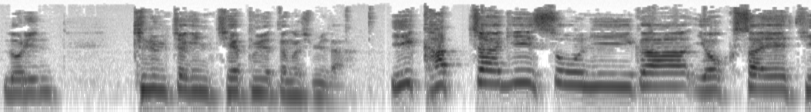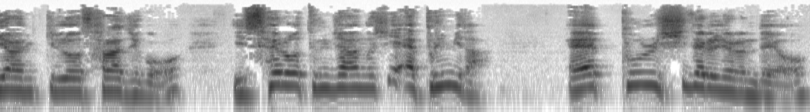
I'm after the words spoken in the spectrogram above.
노린 기능적인 제품이었던 것입니다. 이 갑자기 소니가 역사의 뒤안길로 사라지고 이 새로 등장한 것이 애플입니다. 애플 시대를 여는데요.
